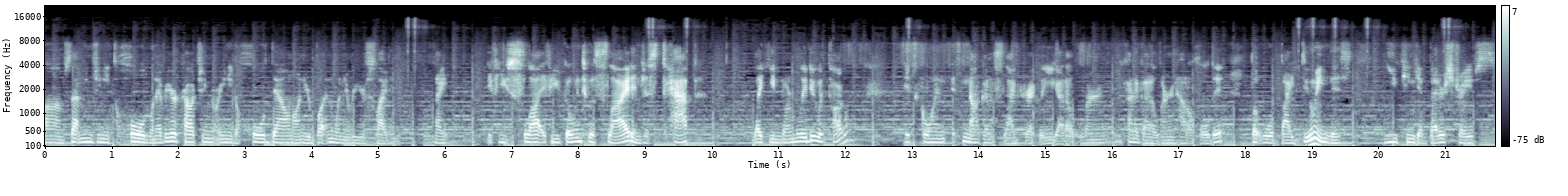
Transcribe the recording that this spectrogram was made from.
um, so that means you need to hold whenever you're crouching or you need to hold down on your button whenever you're sliding. Now, if you slide, if you go into a slide and just tap like you normally do with toggle, it's going, it's not going to slide correctly. You got to learn, you kind of got to learn how to hold it. But by doing this, you can get better strafes,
